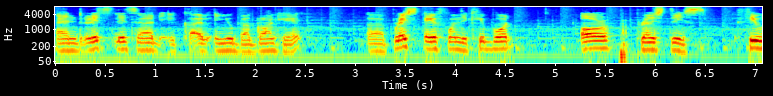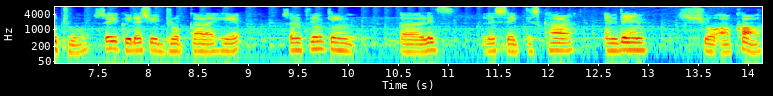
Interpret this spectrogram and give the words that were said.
And let's let's add a, a new background here. Uh, press F on the keyboard or press this fill tool. So you could actually drop color here. So I'm thinking uh, let's let's take this car and then show our car.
